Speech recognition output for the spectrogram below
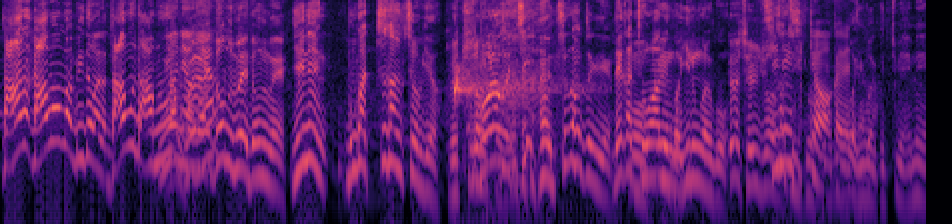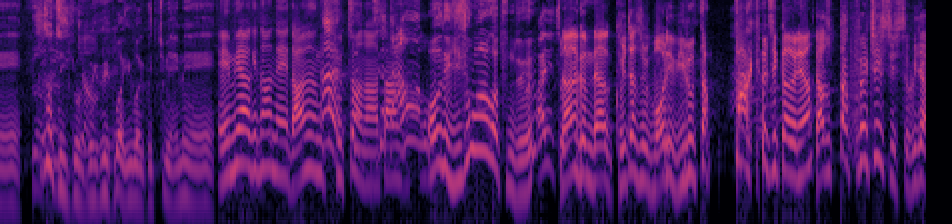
나 나무만 믿어봐. 나무 나무. 아니야? 너는 왜? 너는 왜? 얘는 뭔가 추상적이야. 왜 추상? 뭐라고 했지? 추상적이야. 내가 좋아하는 거 이름 걸고. 내가 제일 좋아. 진행시켜 아까 이거 그랬잖아. 이거 좀 애매해. 추상적 이거 이거 이거 이거 이거 좀 애매해. 애매하긴 하네. 나는 굳잖아. 땅. 어 근데 이성할 같은데? 나는 그럼 내가 글자 수를 머리 위로 딱빡 펼칠까 그냥? 나도 딱 펼칠 수 있어. 그냥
